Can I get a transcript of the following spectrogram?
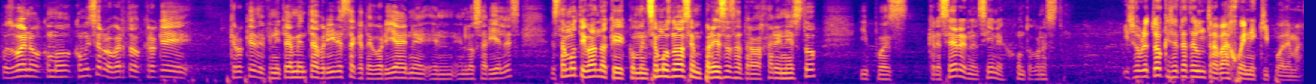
Pues bueno, como, como dice Roberto, creo que creo que definitivamente abrir esta categoría en, en, en, los Arieles está motivando a que comencemos nuevas empresas a trabajar en esto y pues crecer en el cine junto con esto. Y sobre todo que se trata de un trabajo en equipo además.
